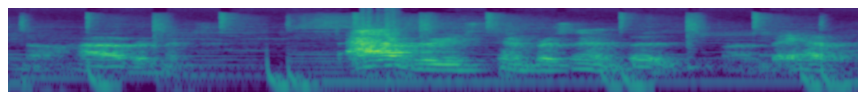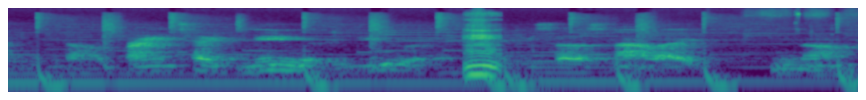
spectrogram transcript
you know however much average ten percent, but uh, they have a you know, brain technique or you, or Mm. so it's not like you know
